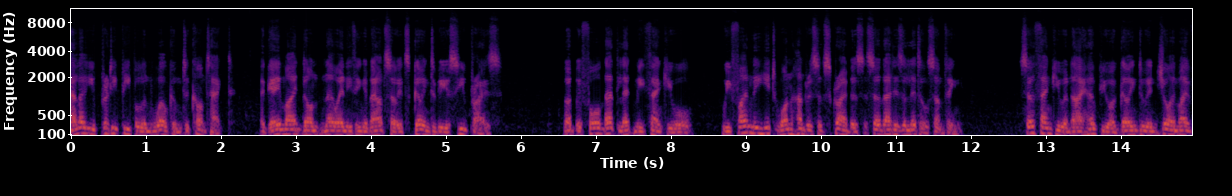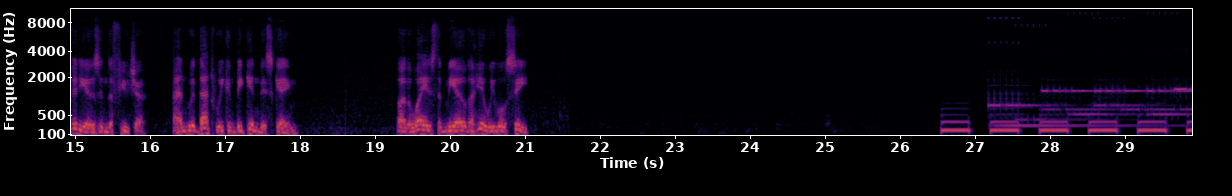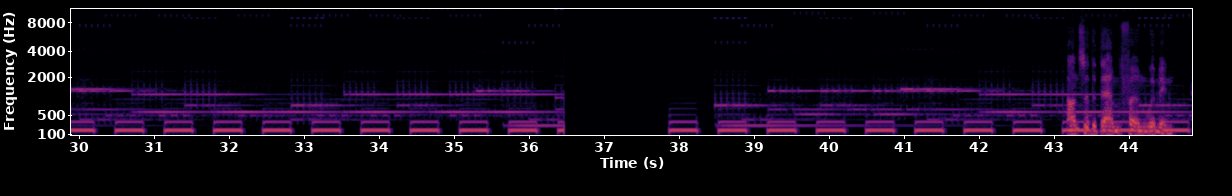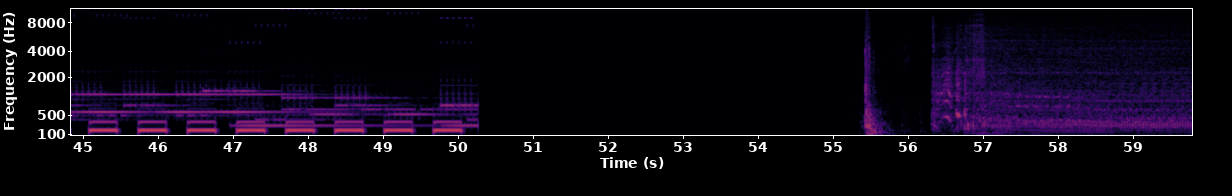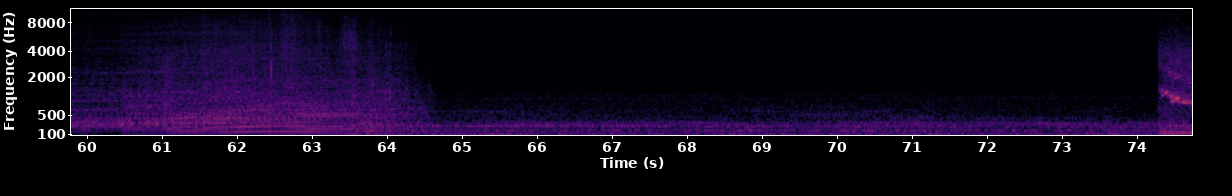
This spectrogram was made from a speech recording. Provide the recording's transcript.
Hello you pretty people and welcome to Contact, a game I don't know anything about so it's going to be a surprise. But before that let me thank you all. We finally hit 100 subscribers so that is a little something. So thank you and I hope you are going to enjoy my videos in the future. And with that we can begin this game. By the way is that me over here we will see. Answer the damn phone women.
